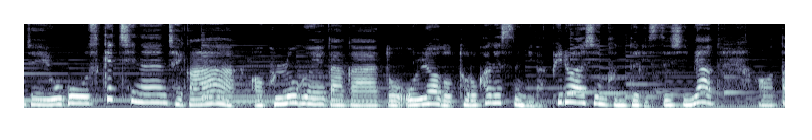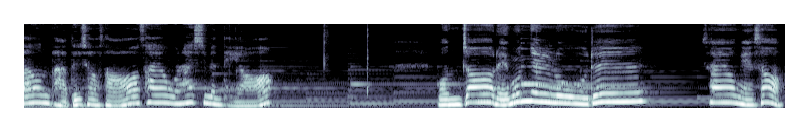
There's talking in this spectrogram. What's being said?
이제 요거 스케치는 제가 어, 블로그에다가 또 올려놓도록 하겠습니다. 필요하신 분들 있으시면 어, 다운 받으셔서 사용을 하시면 돼요. 먼저 레몬 옐로우를 사용해서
